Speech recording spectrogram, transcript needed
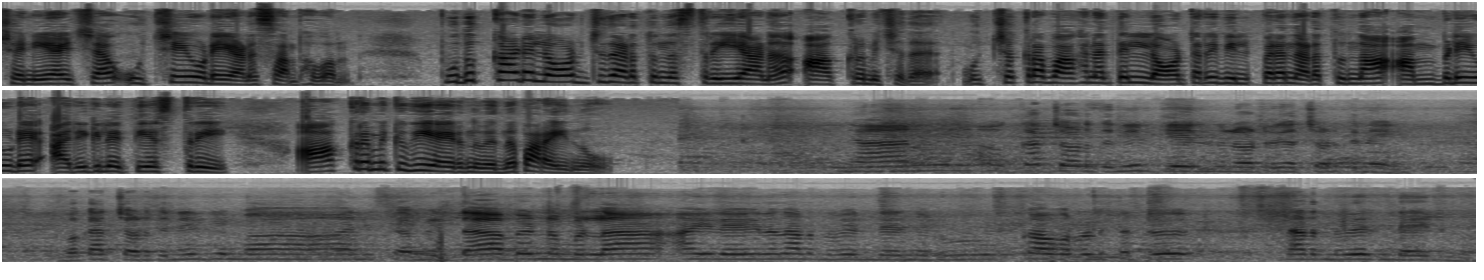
ശനിയാഴ്ച ഉച്ചയോടെയാണ് സംഭവം. പുതുക്കാട് ലോഡ്ജ് നടത്തുന്ന സ്ത്രീയാണ് ആക്രമിച്ചത്. മുച്ചക്ര വാഹനത്തിൽ ലോട്ടറി വിൽപ്പന നടത്തുന്ന അമ്പിളിയുടെ അരികിലെത്തിയ സ്ത്രീ ആക്രമിക്കുകയായിരുന്നുവെന്ന് പറയുന്നു. ഞാൻ കച്ചവടത്തിന് ഇരിക്കുകയായിരുന്നു ലോട്ടറി കച്ചവടത്തിനെ. അപ്പോൾ കച്ചവടത്തിന് ഇരിക്കുമ്പോൾ അലിസബിത്ത പെണ്ണുമ്പിള്ള അതിലെ ഇങ്ങനെ നടന്നു വരുന്നുണ്ടായിരുന്നു ഒരു കവർ എടുത്തിട്ട് നടന്നു വരുന്നുണ്ടായിരുന്നു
